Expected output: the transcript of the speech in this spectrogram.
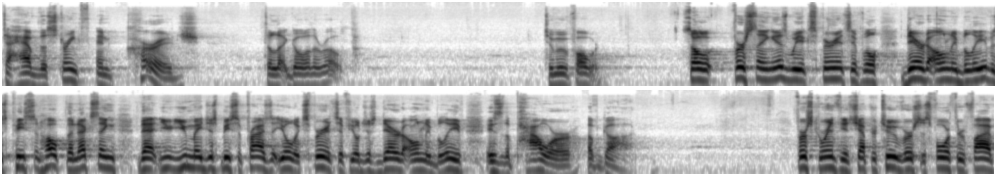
to have the strength and courage to let go of the rope, to move forward. So, first thing is we experience, if we'll dare to only believe, is peace and hope. The next thing that you, you may just be surprised that you'll experience if you'll just dare to only believe is the power of God. 1 Corinthians chapter 2, verses 4 through 5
